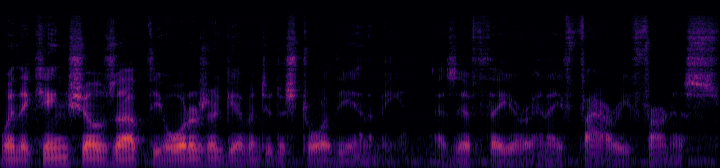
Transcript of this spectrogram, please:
When the king shows up, the orders are given to destroy the enemy, as if they are in a fiery furnace.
